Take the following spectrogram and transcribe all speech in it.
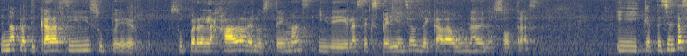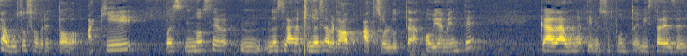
una platicada así súper súper relajada de los temas y de las experiencias de cada una de nosotras y que te sientas a gusto sobre todo. Aquí pues no, se, no, es la, no es la verdad absoluta, obviamente. Cada una tiene su punto de vista desde,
